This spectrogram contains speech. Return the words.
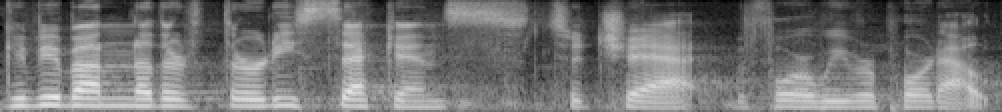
Give you about another 30 seconds to chat before we report out.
